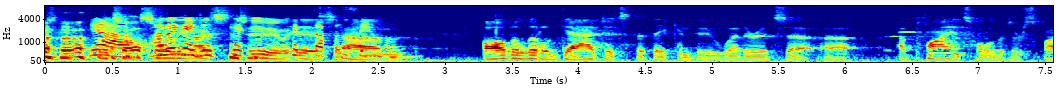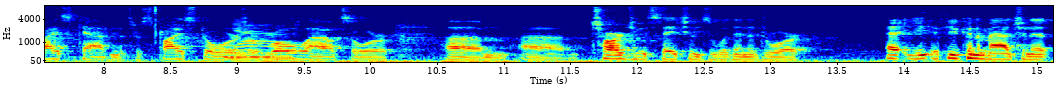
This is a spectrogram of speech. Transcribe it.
us. Yeah, What's also I think really I nice just picked- too picked is up a sample. um, all the little gadgets that they can do, whether it's uh, uh, appliance holders or spice cabinets or spice doors or rollouts or um, uh, charging stations within a drawer. Uh, you- If you can imagine it,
